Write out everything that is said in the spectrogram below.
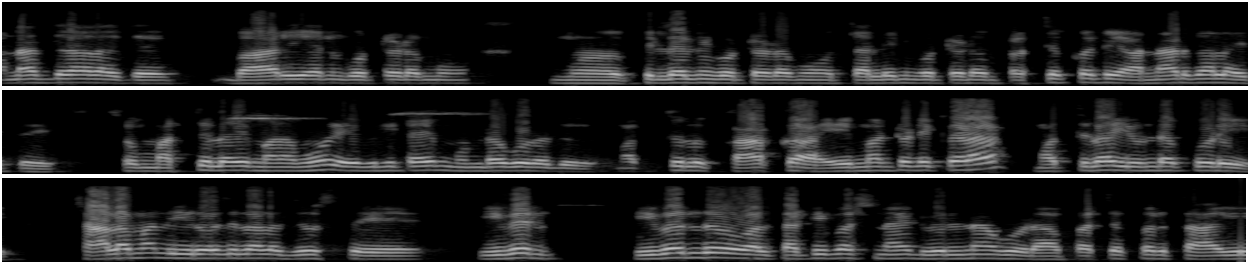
అనర్థాలు అవుతాయి భార్యను కొట్టడము పిల్లల్ని కొట్టడము తల్లిని కొట్టడం ప్రతి ఒక్కటి అనర్థాలు అవుతాయి సో మత్తులై మనము ఎవ్రీ టైం ఉండకూడదు. మత్తులు కాక ఏమంటుంది ఇక్కడ? మత్తులై ఉండకూడి. చాలా మంది ఈ రోజులలో చూస్తే ఈవెన్ ఈవెన్ దో వాళ్ళు థర్టీ ఫస్ట్ నైట్ వెళ్ళినా కూడా ప్రతి ఒక్కరు తాగి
